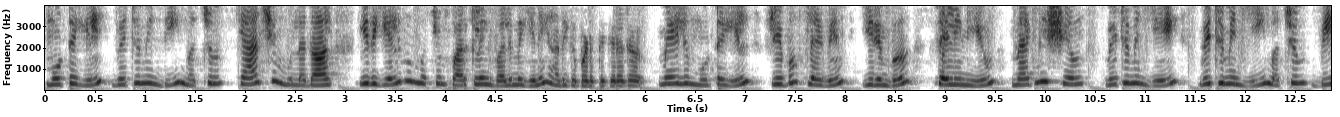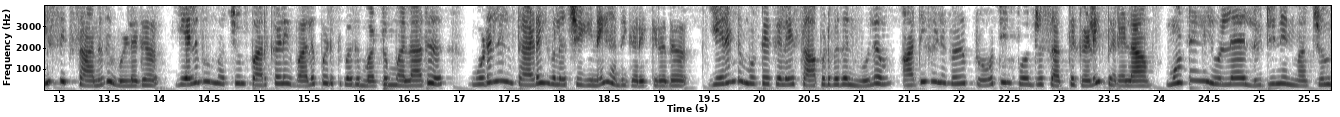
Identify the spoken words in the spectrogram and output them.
முட்டையில் விட்டமின் டி மற்றும் கால்சியம் உள்ளதால் இது எலும்பு மற்றும் பற்களின் வலிமையினை அதிகப்படுத்துகிறது. மேலும் முட்டையில் ரிபோஃபிளேவின் இரும்பு selenium magnesium vitamin A vitamin E மற்றும் பி சிக்ஸ் ஆனது உள்ளது. எலும்பு மற்றும் பற்களை வலுப்படுத்துவது மட்டுமல்லாது உடலின் தடை வளர்ச்சியினை அதிகரிக்கிறது. இரண்டு முட்டைகளை சாப்பிடுவதன் மூலம் அதிகளவு புரோட்டீன் போன்ற சத்துக்களை பெறலாம். முட்டையில் உள்ள லுட்டினின் மற்றும்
